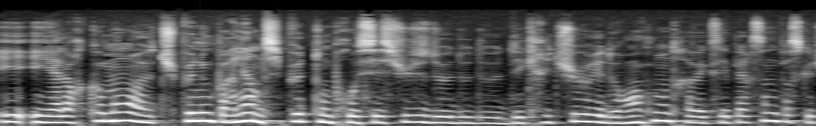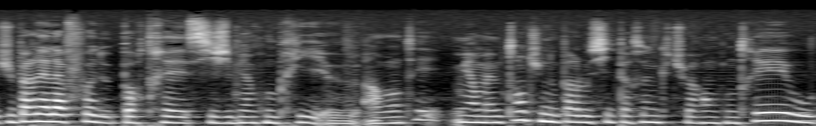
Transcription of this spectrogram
Et, alors comment euh, tu peux nous parler un petit peu de ton processus d'écriture et de rencontre avec ces personnes? Parce que tu parlais à la fois de portraits, si j'ai bien compris, euh, inventés, mais en même temps tu nous parles aussi de personnes que tu as rencontrées ou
